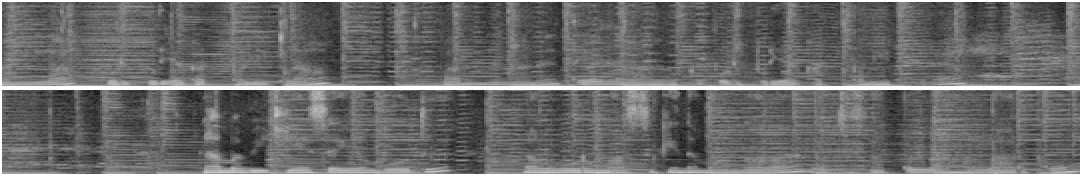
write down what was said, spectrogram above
நல்லா பொடி பொடியாக கட் பண்ணிக்கலாம். பாருங்கள் நான் தேவையான அளவுக்கு பொடி பொடியாக கட் பண்ணியிருக்கிறேன் நம்ம வீட்லேயே செய்யும்போது நம்ம ஒரு மாதத்துக்கு இந்த மாங்காவை வச்சு சாப்பிட்லாம். நல்லாயிருக்கும்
